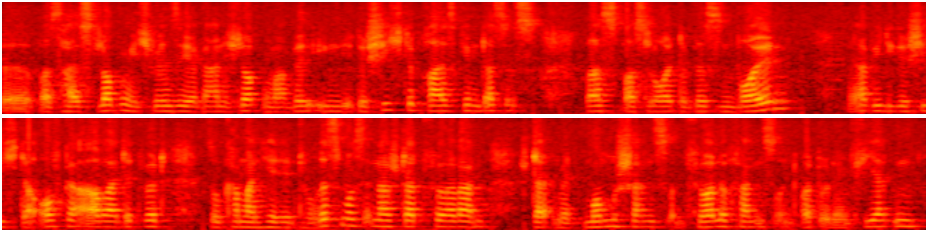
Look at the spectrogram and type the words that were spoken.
äh, was heißt locken, ich will sie ja gar nicht locken, man will ihnen die Geschichte preisgeben, das ist was, was Leute wissen wollen ja, wie die Geschichte aufgearbeitet wird. So kann man hier den Tourismus in der Stadt fördern, statt mit Mumschanz und Förlefanz und Otto dem Vierten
